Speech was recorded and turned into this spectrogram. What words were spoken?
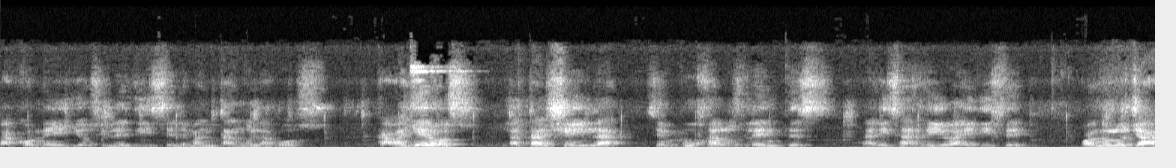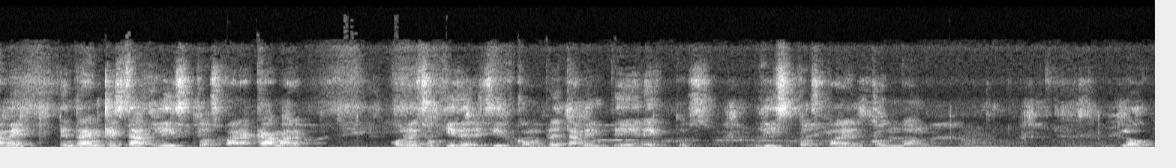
va con ellos y les dice levantando la voz. Caballeros, la tal Sheila se empuja los lentes, nariz arriba y dice, Cuando los llame, tendrán que estar listos para cámara. Con eso quiere decir completamente erectos, listos para el condón. Lo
